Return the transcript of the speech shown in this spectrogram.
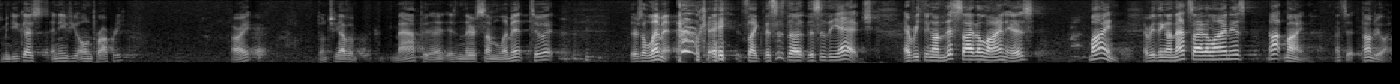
I mean, do you guys, any of you own property? All right. Don't you have a map? Isn't there some limit to it? There's a limit, okay? It's like this is the this is the edge. Everything on this side of the line is mine. Everything on that side of the line is not mine. That's it, boundary line.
